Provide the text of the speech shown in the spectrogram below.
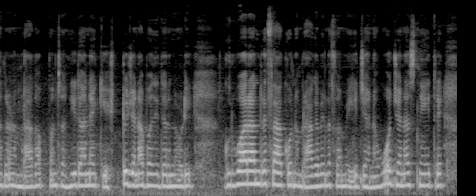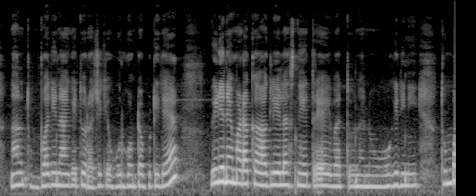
ಆದರೂ ನಮ್ಮ ರಾಘಪ್ಪನ ಸಂವಿಧಾನಕ್ಕೆ ಎಷ್ಟು ಜನ ಬಂದಿದ್ದಾರೆ ನೋಡಿ. ಗುರುವಾರ ಅಂದರೆ ಸಾಕು. ನಮ್ಮ ರಾಘವೇಂದ್ರ ಸ್ವಾಮಿಗೆ ಜನವೋ ಜನ ಸ್ನೇಹಿತರೆ. ನಾನು ತುಂಬ ದಿನ ಆಗಿತ್ತು ರಜೆಗೆ ಊರಿಗೆ ಹೊಂಟೋಗ್ಬಿಟ್ಟಿದೆ ವೀಡಿಯೋನೇ ಮಾಡೋಕ್ಕಾಗಲಿಲ್ಲ ಸ್ನೇಹಿತರೆ. ಇವತ್ತು ನಾನು ಹೋಗಿದ್ದೀನಿ. ತುಂಬ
